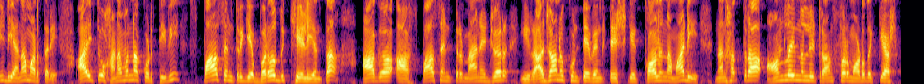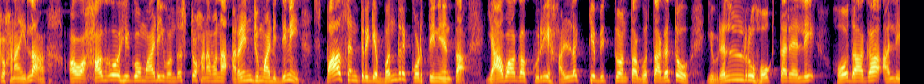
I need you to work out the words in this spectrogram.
ಐಡಿಯಾನ ಮಾಡ್ತಾರೆ. ಆಯಿತು, ಹಣವನ್ನು ಕೊಡ್ತೀವಿ, ಸ್ಪಾ ಸೆಂಟ್ರಿಗೆ ಬರೋದಕ್ಕೆ ಕೇಳಿ ಅಂತ ಆಗ ಆ ಸ್ಪಾ ಸೆಂಟರ್ ಮ್ಯಾನೇಜರ್ ಈ ರಾಜಾನುಕುಂಟೆ ವೆಂಕಟೇಶ್ಗೆ ಕಾಲನ್ನು ಮಾಡಿ, ನನ್ನ ಹತ್ರ ಆನ್ಲೈನಲ್ಲಿ ಟ್ರಾನ್ಸ್ಫರ್ ಮಾಡೋದಕ್ಕೆ ಅಷ್ಟು ಹಣ ಇಲ್ಲ. ಅವ ಹಾಗೋ ಹೀಗೋ ಮಾಡಿ ಒಂದಷ್ಟು ಹಣವನ್ನು ಅರೇಂಜ್ ಮಾಡಿದ್ದೀನಿ. ಸ್ಪಾ ಸೆಂಟ್ರಿಗೆ ಬಂದರೆ ಕೊಡ್ತೀನಿ ಅಂತ. ಯಾವಾಗ ಕುರಿ ಹಳ್ಳಕ್ಕೆ ಬಿತ್ತು ಅಂತ ಗೊತ್ತಾಗತ್ತೋ ಇವರೆಲ್ಲರೂ ಹೋಗ್ತಾರೆ ಅಲ್ಲಿ. ಹೋದಾಗ ಅಲ್ಲಿ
